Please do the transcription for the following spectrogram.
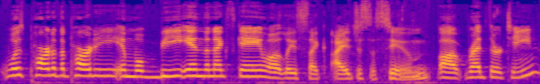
was part of the party and will be in the next game? Well, at least like I just assume. Uh, Red Thirteen.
